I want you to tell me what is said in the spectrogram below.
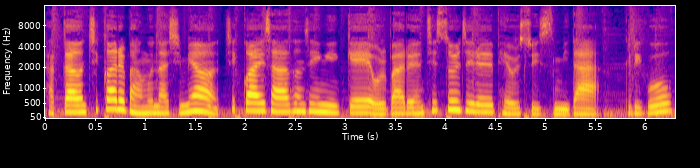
가까운 치과를 방문하시면 치과의사 선생님께 올바른 칫솔질을 배울 수 있습니다. 그리고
